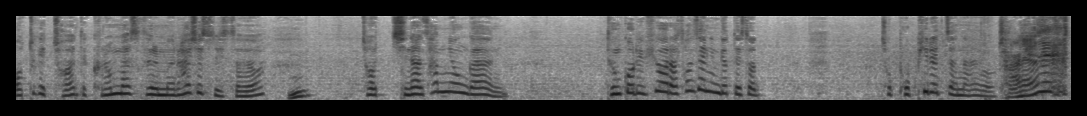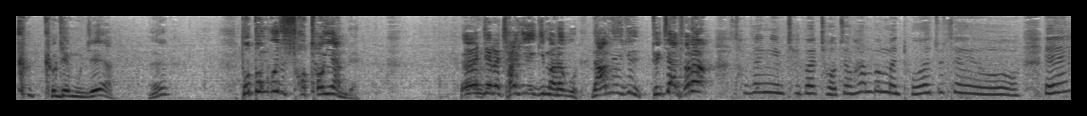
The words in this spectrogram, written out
어떻게 저한테 그런 말씀을 하실 수 있어요? 응? 저 지난 3년간 등골이 휘어라 선생님 곁에서 저 보필했잖아요. 자네 그, 그게 문제야. 어? 보통 그 소통이 안 돼. 언제나 자기 얘기만 하고 남의 얘기를 듣지 않잖아. 선생님 제발 저 좀 한 번만 도와주세요. 예?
